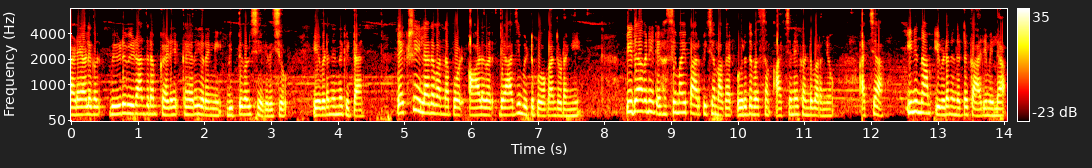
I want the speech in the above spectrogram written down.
പടയാളികൾ വീട് വീടാന്തരം കയറിയിറങ്ങി വിത്തുകൾ ശേഖരിച്ചു. എവിടെ നിന്ന് കിട്ടാൻ? രക്ഷയില്ലാതെ വന്നപ്പോൾ ആളുകൾ രാജ്യം വിട്ടു പോകാൻ തുടങ്ങി. പിതാവിനെ രഹസ്യമായി പാർപ്പിച്ച മകൻ ഒരു ദിവസം അച്ഛനെ കണ്ടു പറഞ്ഞു അച്ഛ ഇനി നാം ഇവിടെ നിന്നിട്ട് കാര്യമില്ല.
